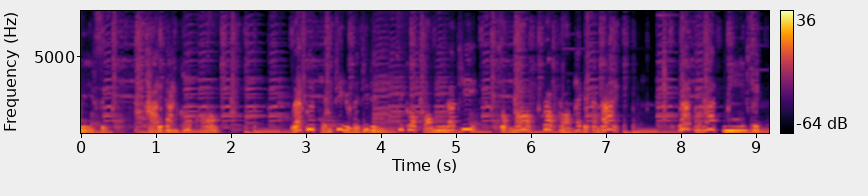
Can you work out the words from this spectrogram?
มีสิทธิ์ ขายการครอบครอง และพืชผลที่อยู่ในที่ดินที่ครอบครองมีหน้าที่ส่งมอบครอบครองให้แก่กันได้ราษฎรต่อราษฎรมีสิทธิ์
